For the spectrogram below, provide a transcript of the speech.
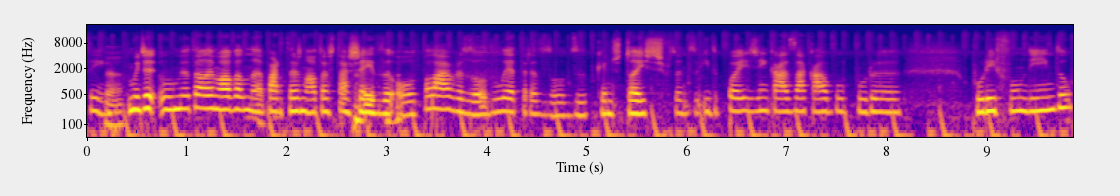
Sim. É. O meu telemóvel na parte das notas está cheio de ou de palavras, ou de letras, ou de pequenos textos, portanto, e depois em casa acabo por, uh, por ir fundindo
